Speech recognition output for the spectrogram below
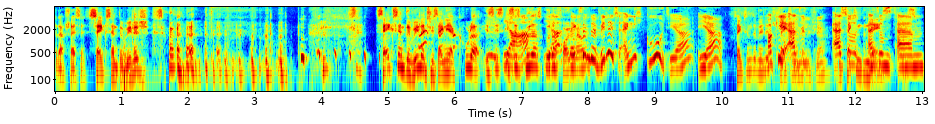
na scheiße, Sex and the Village. Sex and the Village ist eigentlich ein cooler, ist, ist, ist das guter, guter ja, Sex Folgenname? in the Village, eigentlich gut, ja, ja. Sex and the Village? Okay, Sex in also, the Village, ja. also, Sex also Nest. ähm,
